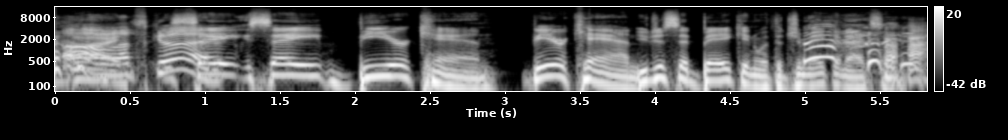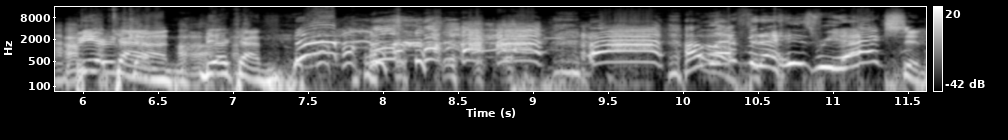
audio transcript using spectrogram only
Oh, that's good. Say say beer can. Beer can. You just said bacon with a Jamaican accent. Beer can. Beer can. I'm laughing at his reaction.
